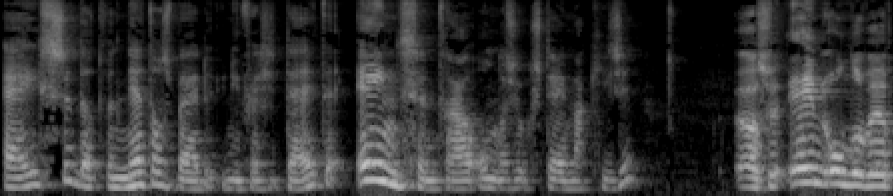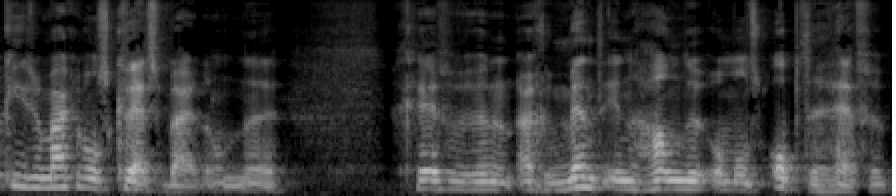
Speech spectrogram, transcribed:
eisen dat we net als bij de universiteiten één centraal onderzoeksthema kiezen. Als we één onderwerp kiezen, maken we ons kwetsbaar. Dan eh, geven we hun een argument in handen om ons op te heffen.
